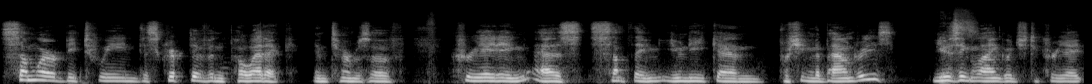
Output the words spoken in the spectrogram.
somewhere between descriptive and poetic in terms of creating as something unique and pushing the boundaries, using Yes. language to create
